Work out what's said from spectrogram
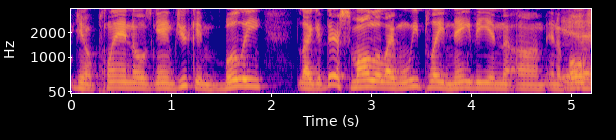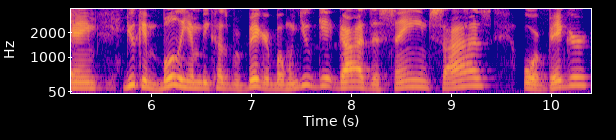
you know, playing those games, you can bully. Like if they're smaller, like when we play Navy in the um in a bowl game, you can bully them because we're bigger. But when you get guys the same size or bigger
